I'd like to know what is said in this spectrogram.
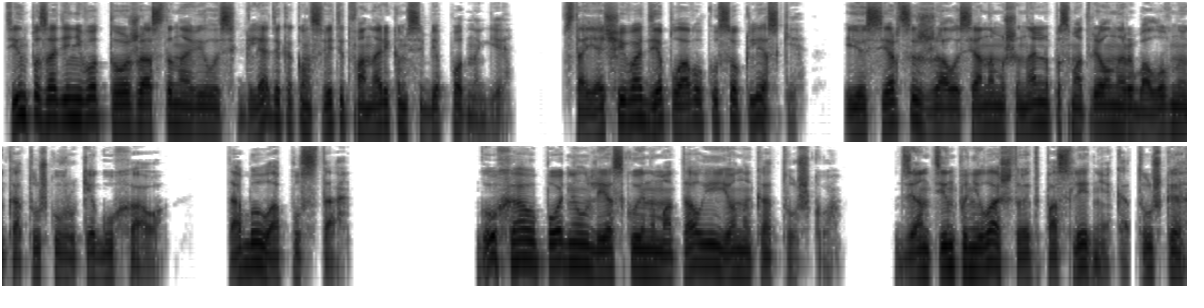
Тин позади него тоже остановилась, глядя, как он светит фонариком себе под ноги. В стоячей воде плавал кусок лески. Ее сердце сжалось, и она машинально посмотрела на рыболовную катушку в руке Гухао. Та была пуста. Гухао поднял леску и намотал ее на катушку. Дзянтин поняла, что это последняя катушка,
